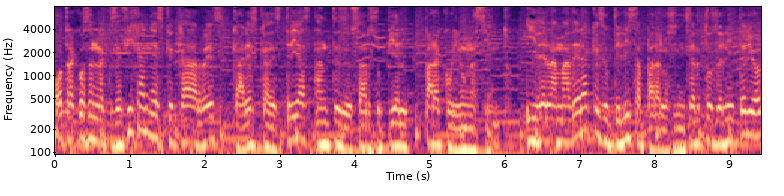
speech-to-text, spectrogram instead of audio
Otra cosa en la que se fijan es que cada res carezca de estrías antes de usar su piel para cubrir un asiento. Y de la madera que se utiliza para los insertos del interior,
